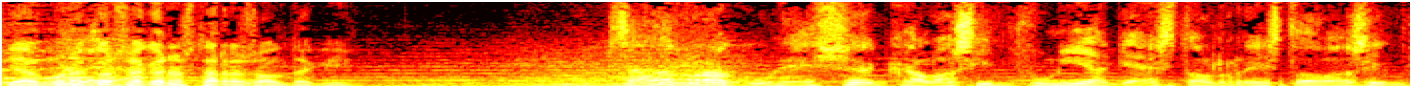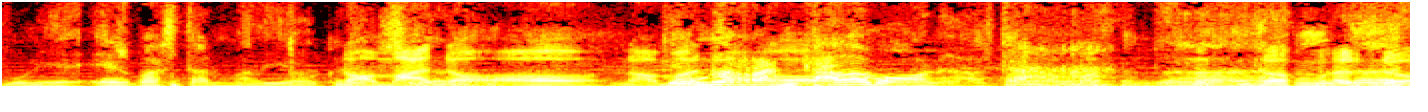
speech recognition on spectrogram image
Hi ha alguna cosa que no està resolta aquí. S'ha de reconèixer que la sinfonia aquesta, el reste de la sinfonia, és bastant mediocre. No, home, no, no, Té home, una no. arrencada bona. Ta, ta, No, home, no.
